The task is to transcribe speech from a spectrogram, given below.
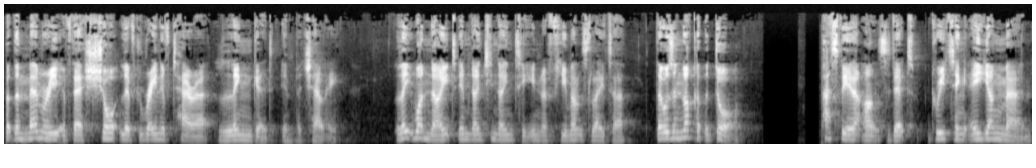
but the memory of their short lived reign of terror lingered in Pacelli. Late one night in 1919, a few months later, there was a knock at the door. Pascalina answered it, greeting a young man,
